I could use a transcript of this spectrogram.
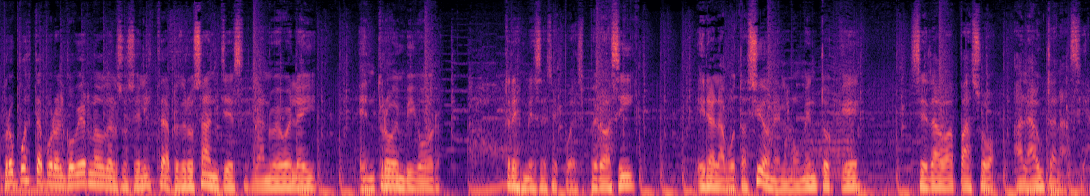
Propuesta por el gobierno del socialista Pedro Sánchez, la nueva ley entró en vigor tres meses después, pero así era la votación en el momento que se daba paso a la eutanasia.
